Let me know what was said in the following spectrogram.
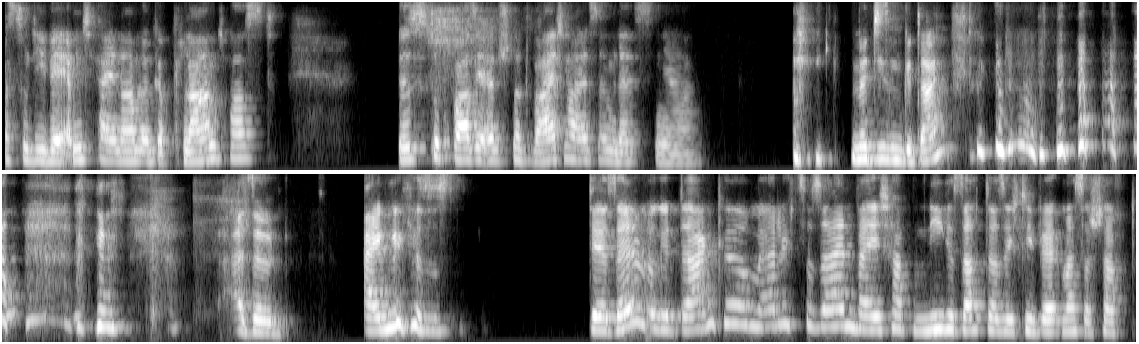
dass du die WM-Teilnahme geplant hast. Bist du quasi einen Schritt weiter als im letzten Jahr? Mit diesem Gedanken? also eigentlich ist es derselbe Gedanke, um ehrlich zu sein, weil ich habe nie gesagt, dass ich die Weltmeisterschaft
